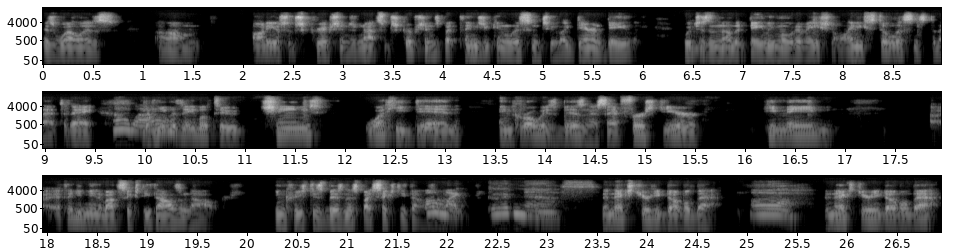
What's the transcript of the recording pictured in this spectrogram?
as well as um, audio subscriptions or not subscriptions, but things you can listen to, like Darren Daily, which is mm-hmm. another daily motivational, and he still listens to that today. Oh wow! But he was able to change what he did and grow his business. That first year, he made, I think he made about sixty thousand dollars increased his business by 60,000. Oh my goodness. The next year he doubled that. Oh. The next year he doubled that.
